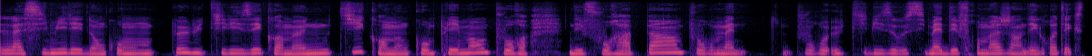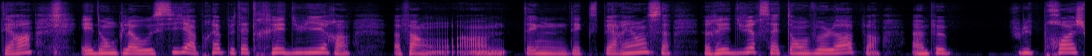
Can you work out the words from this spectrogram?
l'assimiler, donc on peut l'utiliser comme un outil, comme un complément pour des fours à pain, pour mettre pour utiliser aussi mettre des fromages dans des grottes, etc. Et donc là aussi, après, peut-être réduire, enfin, en termes d'expérience, réduire cette enveloppe un peu plus proche,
